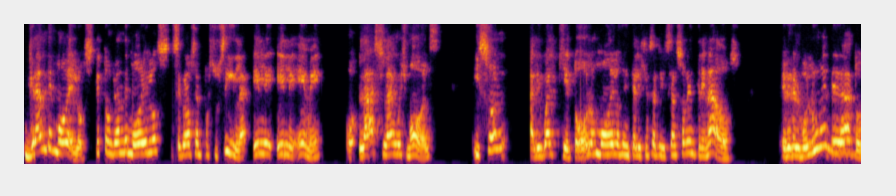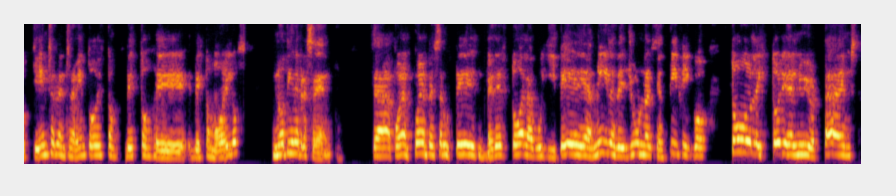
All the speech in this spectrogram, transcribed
grandes modelos. Estos grandes modelos se conocen por su sigla LLM o Large Language Models y son, al igual que todos los modelos de inteligencia artificial, son entrenados. Eh, Pero el volumen de datos que entra en el entrenamiento de estos, de estos, eh, de estos modelos no tiene precedente. O sea, pueden, pueden pensar ustedes, meter toda la Wikipedia, miles de journals científicos, toda la historia del New York Times. O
